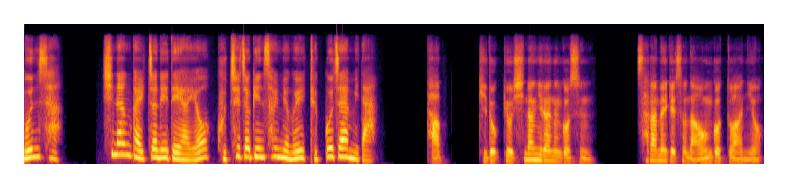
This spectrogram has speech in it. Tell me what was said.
문사. 신앙 발전에 대하여 구체적인 설명을 듣고자 합니다. 답. 기독교 신앙이라는 것은 사람에게서 나온 것도 아니요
